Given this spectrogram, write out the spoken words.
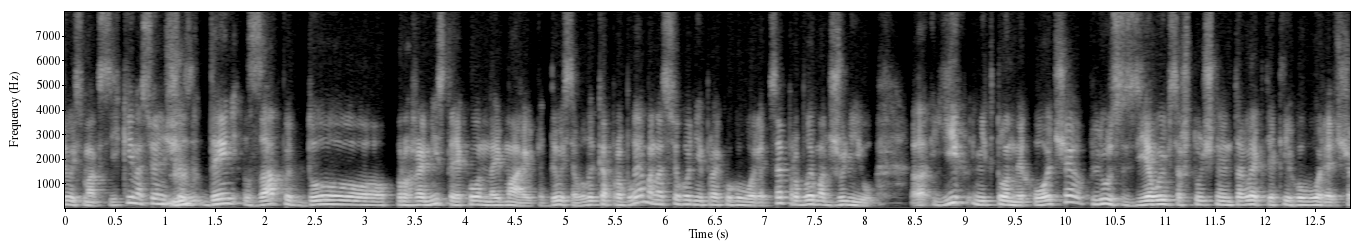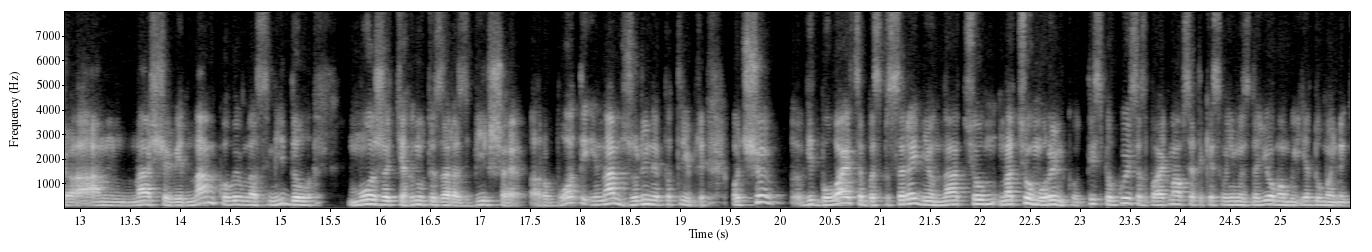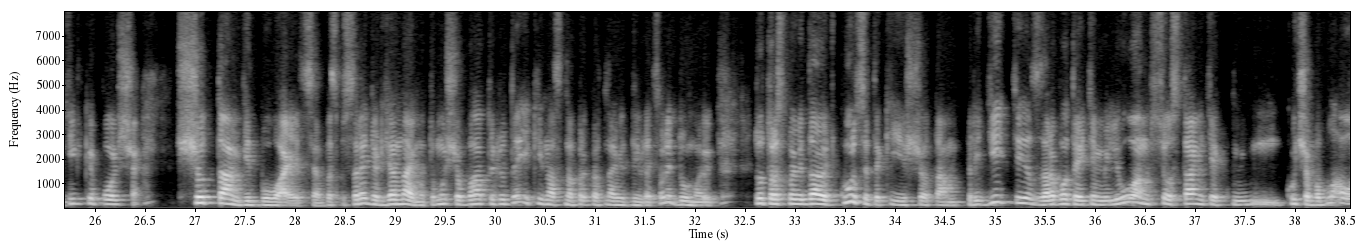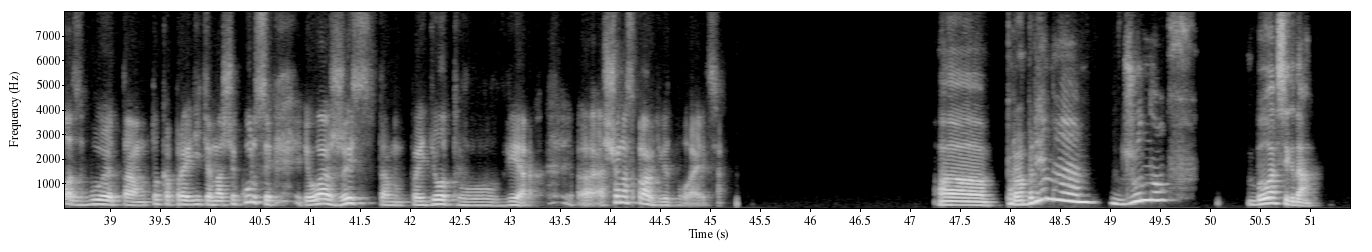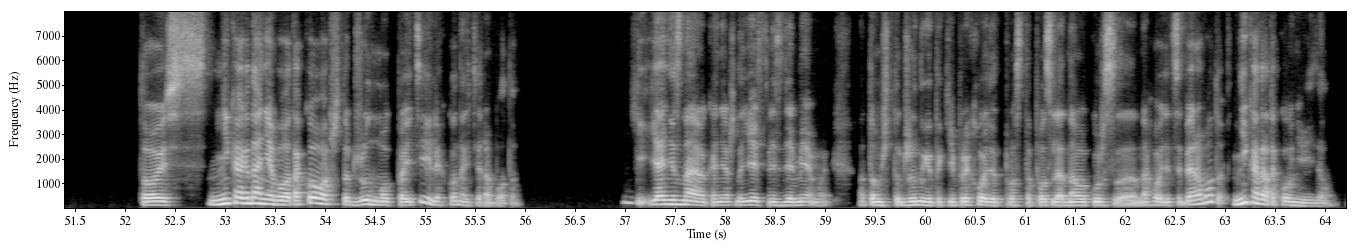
Дивись, Макс, який на сьогоднішній Мгм. день запит до програміста, якого наймають? Дивися, велика проблема на сьогодні, про яку говорять, це проблема джунів. Е, Їх ніхто не хоче. Плюс з'явився штучний інтелект, який говорять, що а нащо він нам, коли в нас мідл може тягнути зараз більше роботи, і нам джуни не потрібні. От що відбувається безпосередньо на цьому на цьому ринку? Ти спілкуєшся з багатьма все-таки своїми знайомими, я думаю, не тільки Польща. Що там відбувається безпосередньо для найму? Тому що багато людей, які нас, наприклад, навіть дивляться, вони думають, тут розповідають курси такі, що там прийдіть, заработаєте мільйон, все, станете, куча бабла у вас буде, там, тільки пройдіть наші курси, і у вас жизнь там пойде вверх. А що насправді відбувається? А, проблема джунов была всегда. То есть никогда не было такого, что джун мог пойти и легко найти работу. Я не знаю, конечно, есть везде мемы о том, что джуны такие приходят просто после одного курса, находят себе работу. Никогда такого не видел.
